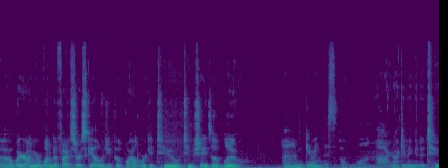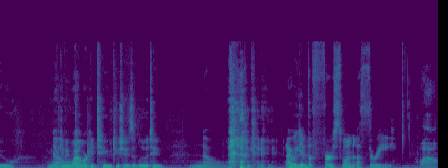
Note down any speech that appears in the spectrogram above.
Uh, where on your one to five star scale would you put Wild Orchid 2 Two Shades of Blue? I'm giving this a 1. Oh, you're not giving it a 2? You're No. not giving Wild Orchid 2 Two Shades of Blue a 2? No. okay. I would give the first one a 3. Wow.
